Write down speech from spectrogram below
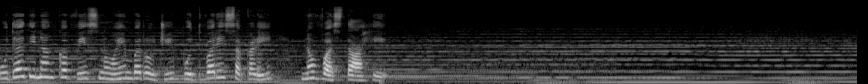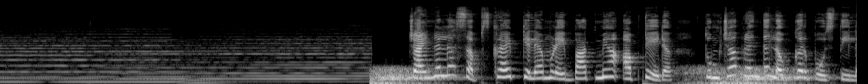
उद्या दिनांक वीस नोव्हेंबर रोजी बुधवारी सकाळी नऊ वाजता आहे. चॅनलला सबस्क्राईब केल्यामुळे बातम्या अपडेट तुमच्यापर्यंत लवकर पोहोचतील.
